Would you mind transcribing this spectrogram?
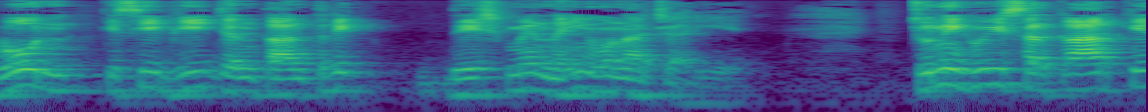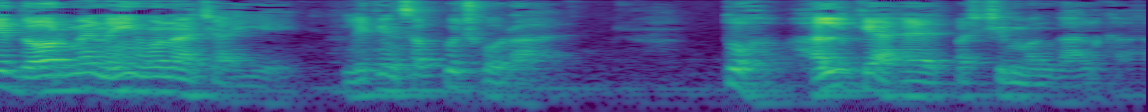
वो किसी भी जनतांत्रिक देश में नहीं होना चाहिए। चुनी हुई सरकार के दौर में नहीं होना चाहिए, लेकिन सब कुछ हो रहा है। तो हल क्या है पश्चिम बंगाल का?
